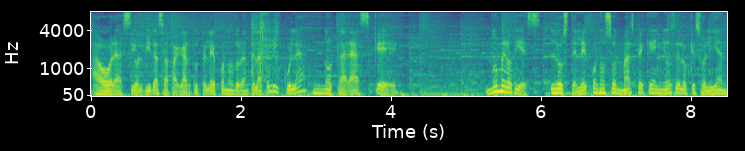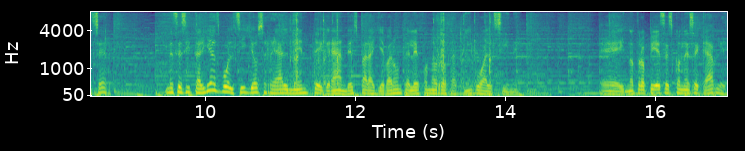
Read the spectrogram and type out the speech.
Ahora, si olvidas apagar tu teléfono durante la película, notarás que... Número 10. Los teléfonos son más pequeños de lo que solían ser. Necesitarías bolsillos realmente grandes para llevar un teléfono rotativo al cine. ¡Ey, no tropieces con ese cable!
